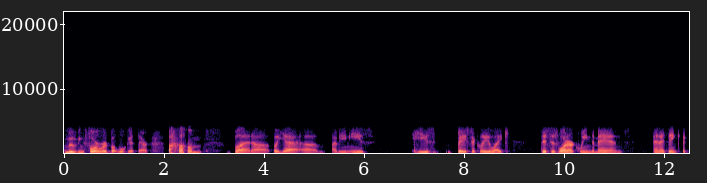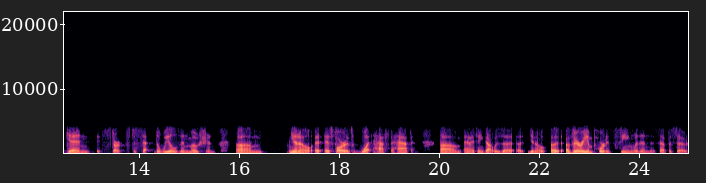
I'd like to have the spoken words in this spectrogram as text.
moving forward, but we'll get there. Um, but uh, but yeah, um, I mean he's he's basically like this is what our queen demands, and I think again it starts to set the wheels in motion. Um, you know, as far as what has to happen. Um, and I think that was a, a you know a, a very important scene within this episode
